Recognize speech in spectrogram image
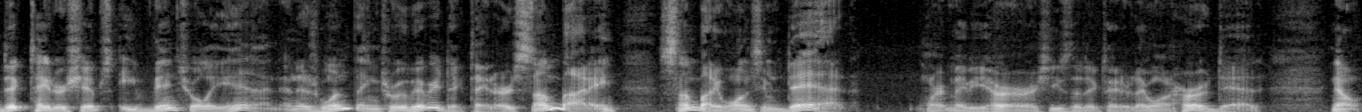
Dictatorships eventually end, and there's one thing true of every dictator: somebody, somebody wants him dead, or it may be her. She's the dictator. They want her dead. Now,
